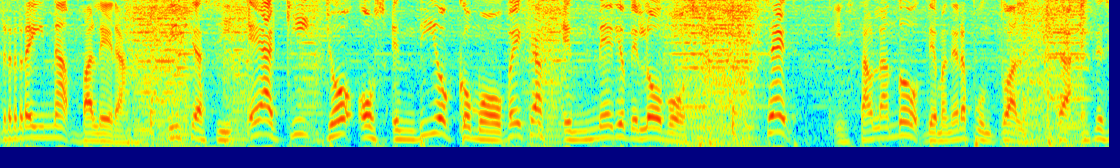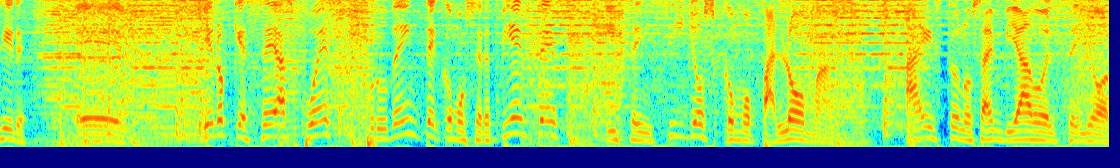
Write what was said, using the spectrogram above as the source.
mm, Reina Valera. Dice así, he aquí yo os envío como ovejas en medio de lobos. Sed, está hablando de manera puntual, o sea, es decir, eh, quiero que seas pues prudente como serpientes y sencillos como palomas. A esto nos ha enviado el Señor.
